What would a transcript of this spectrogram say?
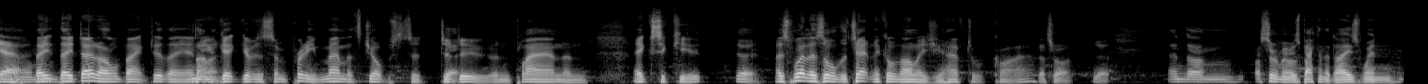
Yeah, Um, they they don't hold back, do they? And No, you no. get given some pretty mammoth jobs to, to Yeah. do and plan and execute, Yeah, as well as all the technical knowledge you have to acquire. that's right. Yeah, and um, I still remember it was back in the days when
